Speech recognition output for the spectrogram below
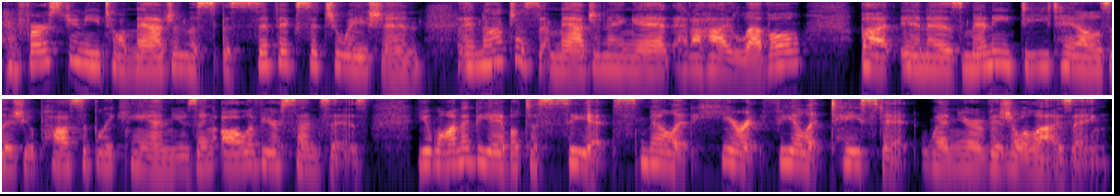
First, you need to imagine the specific situation and not just imagining it at a high level, but in as many details as you possibly can using all of your senses. You want to be able to see it, smell it, hear it, feel it, taste it when you're visualizing.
